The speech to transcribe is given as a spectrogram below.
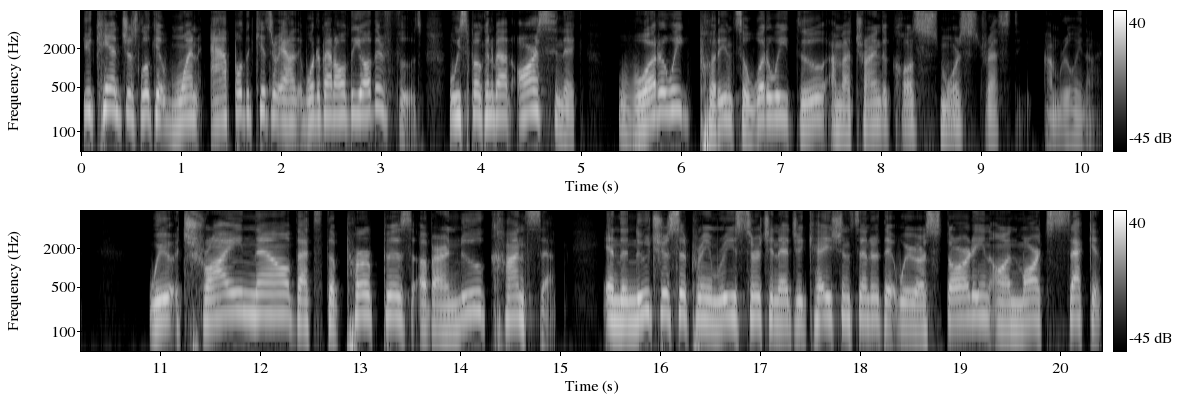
You can't just look at one apple. The kids are out. What about all the other foods? We've spoken about arsenic. What are we putting? So, what do we do? I'm not trying to cause more stress to you. I'm really not. We're trying now, that's the purpose of our new concept in the Nutri Supreme Research and Education Center that we are starting on March 2nd.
